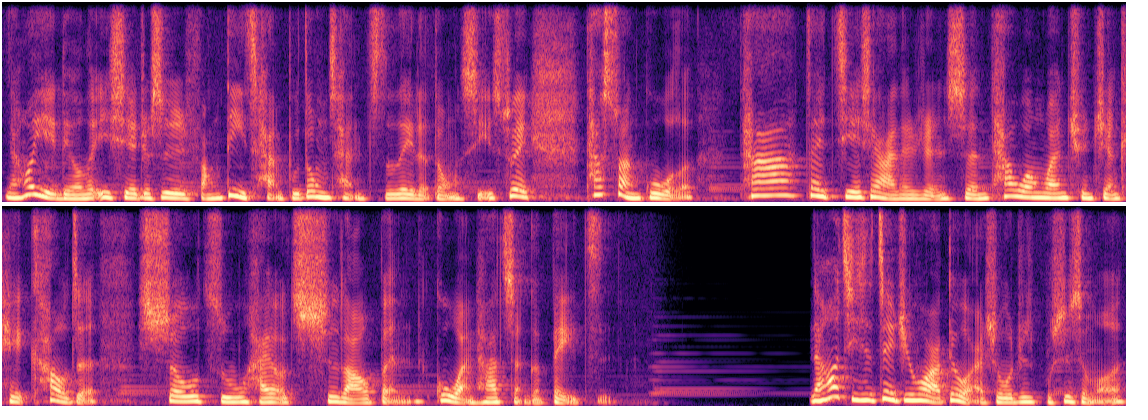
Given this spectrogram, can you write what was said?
然后也留了一些就是房地产、不动产之类的东西，所以他算过了，他在接下来的人生，他完完全全可以靠着收租还有吃老本过完他整个辈子。然后其实这句话对我来说，就是不是什么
